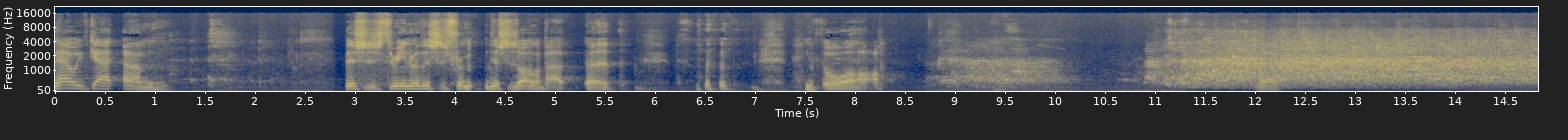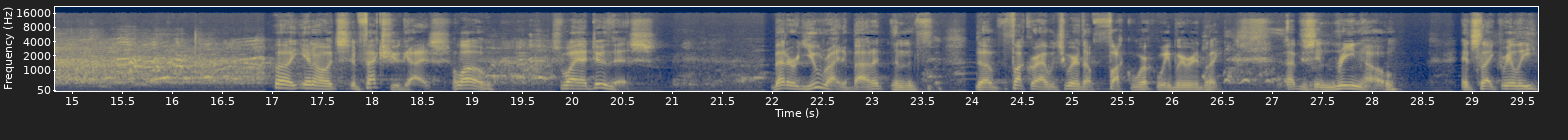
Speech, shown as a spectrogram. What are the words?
now we've got. Um, this is three. No, this is from. This is all about uh, the wall. Well, well, you know, it affects you guys. Hello, that's why I do this. better you write about it than the, the fucker I was. Where the fuck were we? We were like, I was in Reno. It's like really,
